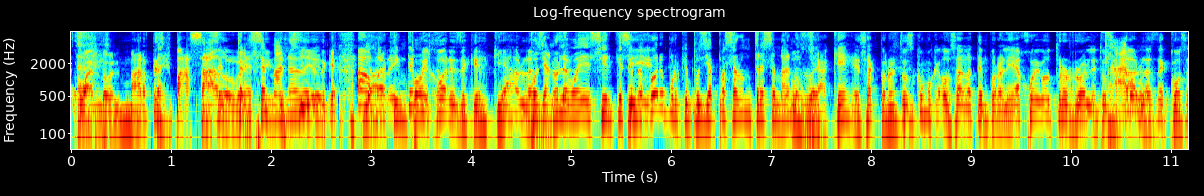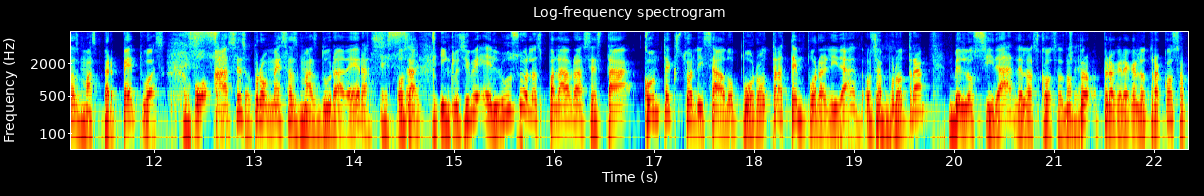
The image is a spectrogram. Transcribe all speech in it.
¿Cuándo? El martes pasado, güey. tres semanas sí, de que- que, ¿y ah, ahora qué importa? mejores. ¿De qué, qué hablas? Pues ya no O le voy a decir que se sí. mejore porque pues ya pasaron tres semanas, Pues güey. ya qué, exacto, ¿no? Entonces, como que, o sea, la temporalidad juega otro rol. Entonces, Claro, hablas güey. de cosas más perpetuas o haces promesas más duraderas. O sea, inclusive el uso de las palabras está contextualizado por otra temporalidad, o sea, por otra velocidad de las cosas, ¿no? Pero, pero agrégale otra cosa.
